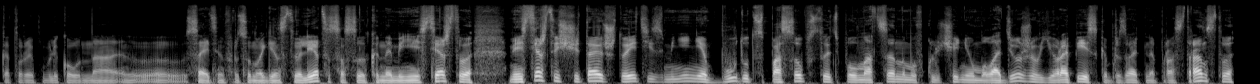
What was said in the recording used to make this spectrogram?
который опубликован на э, сайте информационного агентства «Лето» со ссылкой на министерство. Министерство считают, что эти изменения будут способствовать полноценному включению молодежи в европейское образовательное пространство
